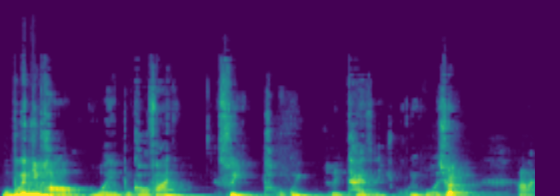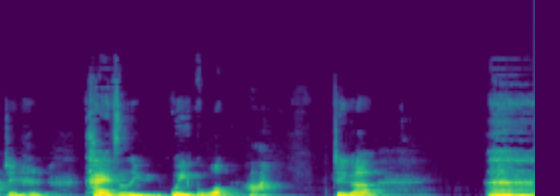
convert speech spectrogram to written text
我不跟你跑，我也不告发你，遂逃归。所以太子回国去了啊。这是太子与归国啊。这个，嗯，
